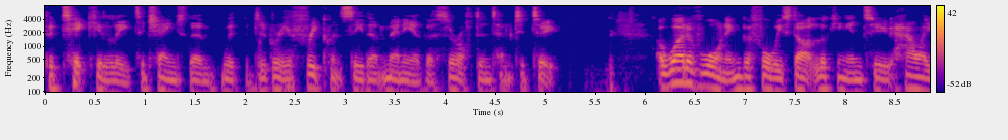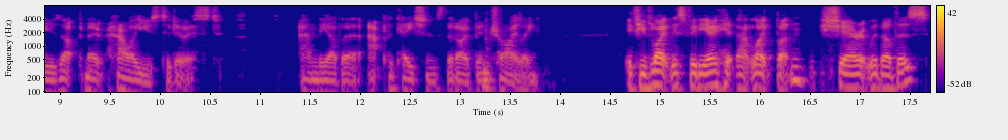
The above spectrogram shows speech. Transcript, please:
particularly to change them with the degree of frequency that many of us are often tempted to. A word of warning before we start looking into how I use UpNote, how I use Todoist, and the other applications that I've been trialing. If you've liked this video, hit that like button, mm. share it with others.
